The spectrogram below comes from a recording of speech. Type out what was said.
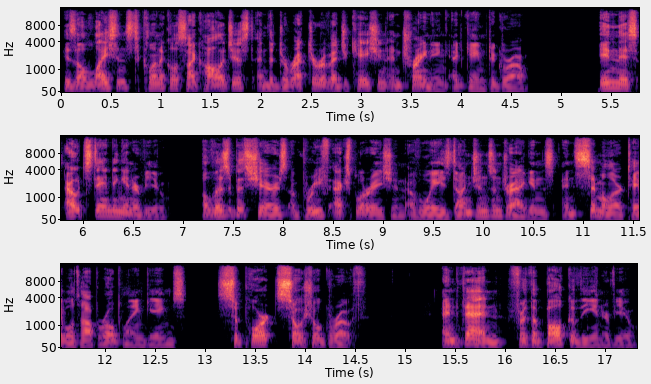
is a licensed clinical psychologist and the Director of Education and Training at Game to Grow. In this outstanding interview, Elizabeth shares a brief exploration of ways Dungeons and Dragons and similar tabletop role playing games support social growth. And then, for the bulk of the interview,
